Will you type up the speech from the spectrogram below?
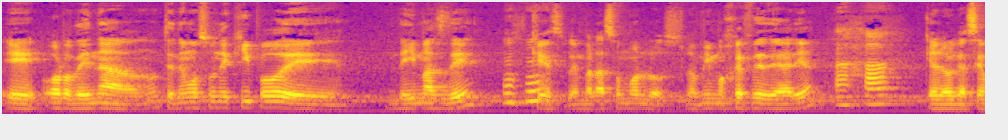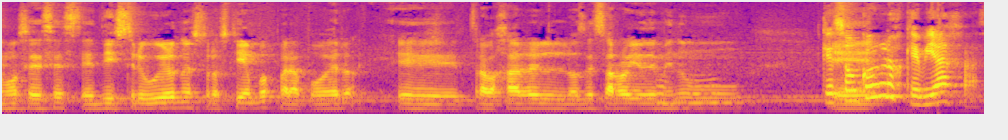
eh, ordenado. ¿no? Tenemos un equipo de de I más D, que en verdad somos los, los mismos jefes de área, que lo que hacemos es este, distribuir nuestros tiempos para poder eh, trabajar los desarrollos de menú. Que son con eh, los que viajas.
